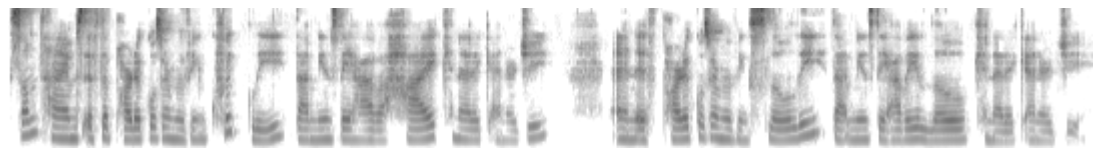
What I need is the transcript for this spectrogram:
Sometimes, if the particles are moving quickly, that means they have a high kinetic energy. And if particles are moving slowly, that means they have a low kinetic energy.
